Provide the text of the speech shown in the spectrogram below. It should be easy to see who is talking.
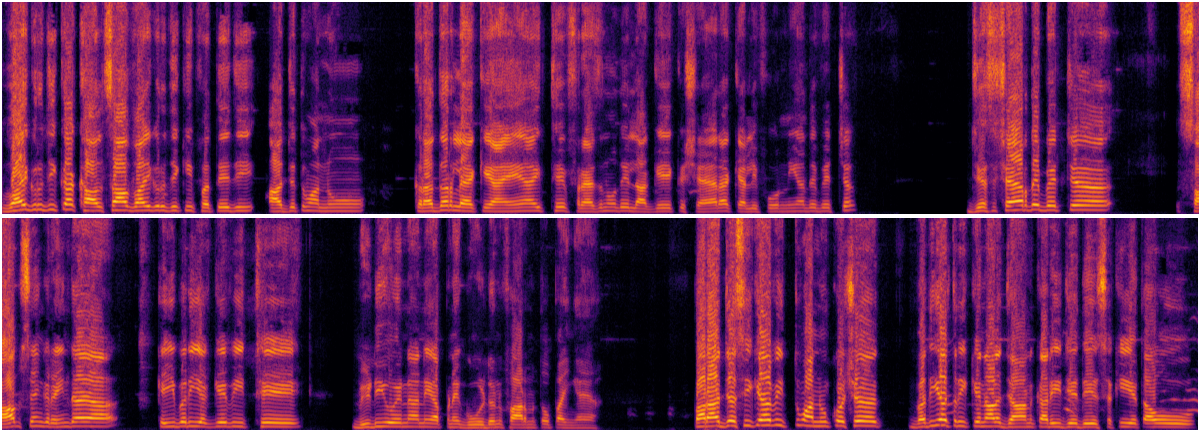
Speaker 1: ਵਾਹਿਗੁਰੂ ਜੀ ਕਾ ਖਾਲਸਾ, ਵਾਹਿਗੁਰੂ ਜੀ ਕੀ ਫਤਿਹ ਜੀ। ਅੱਜ ਤੁਹਾਨੂੰ ਕਰਦਰ ਲੈ ਕੇ ਆਏ ਆ, ਇੱਥੇ ਫ੍ਰੈਜ਼ਨੋ ਦੇ ਲਾਗੇ ਇੱਕ ਸ਼ਹਿਰ ਆ, ਕੈਲੀਫੋਰਨੀਆ ਦੇ ਵਿੱਚ। ਜਿਸ ਸ਼ਹਿਰ ਦੇ ਵਿੱਚ ਸਾਬ ਸਿੰਘ ਰਹਿੰਦਾ ਆ, ਕਈ ਵਾਰੀ ਅੱਗੇ ਵੀ ਇੱਥੇ ਵੀਡੀਓ ਇਹਨਾਂ ਨੇ ਆਪਣੇ 골ਡਨ ਫਾਰਮ ਤੋਂ ਪਾਈਆਂ ਆ। ਪਰ ਅੱਜ ਅਸੀਂ ਕਿਹਾ ਵੀ ਤੁਹਾਨੂੰ ਕੁਝ ਵਧੀਆ ਤਰੀਕੇ ਨਾਲ ਜਾਣਕਾਰੀ ਜੇ ਦੇ ਸਕੀਏ ਤਾਂ ਉਹ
